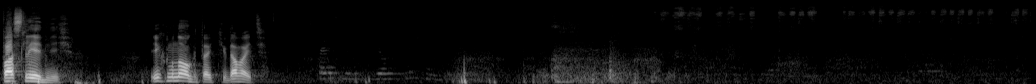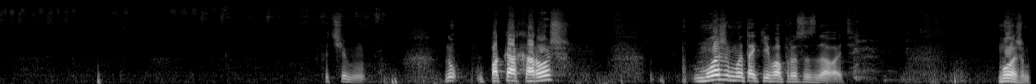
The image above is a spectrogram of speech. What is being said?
Последний. Их много таких. Давайте. Почему? Ну, пока хорош. Можем мы такие вопросы задавать? Можем.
